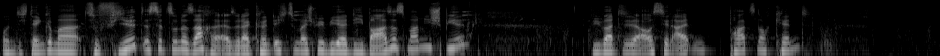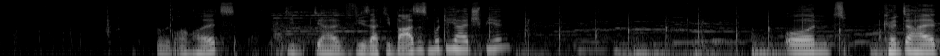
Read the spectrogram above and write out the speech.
Und ich denke mal, zu viert ist jetzt so eine Sache. Also da könnte ich zum Beispiel wieder die Basis-Mami spielen. Wie was ihr aus den alten Parts noch kennt. So, wir brauchen Holz die, die halt, wie gesagt, die Basismutti halt spielen. Und könnte halt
